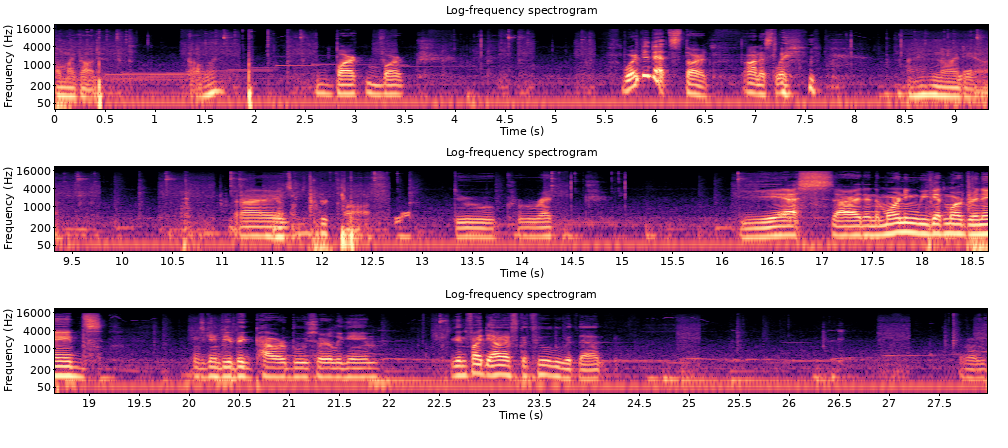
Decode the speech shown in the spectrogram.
Oh my god. Goblin? Bark, bark. Where did that start? Honestly, I have no idea. did I do correct? Yes. All right. In the morning, we get more grenades. It's gonna be a big power boost early game. We can fight the Eye of Cthulhu with that. Um,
